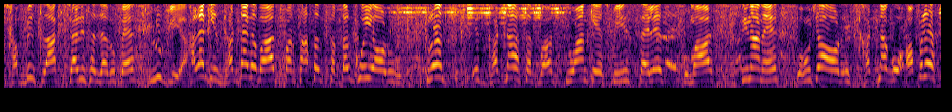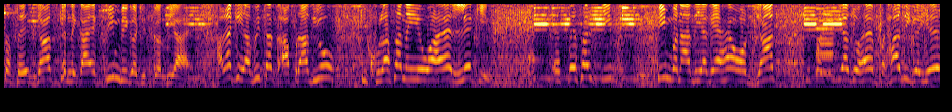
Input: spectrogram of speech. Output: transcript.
26 लाख चालीस हज़ार रुपये लूट लिया। हालाँकि इस घटना के बाद प्रशासन सतर्क हुई और तुरंत इस घटना स्थल पर सिवान के एसपी शैलेश कुमार सिन्हा ने पहुँचा और इस घटना को अपने स्तर से जाँच करने का एक टीम भी गठित कर दिया है। हालाँकि अभी तक अपराधियों की खुलासा नहीं हुआ है, लेकिन स्पेशल टीम टीम बना दिया गया है और जाँच की प्रक्रिया जो है बढ़ा दी गई है।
